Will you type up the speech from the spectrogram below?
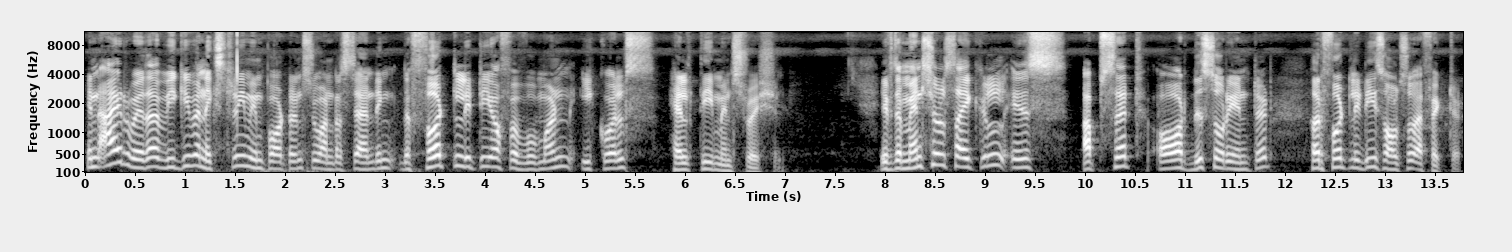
In Ayurveda, we give an extreme importance to understanding the fertility of a woman equals healthy menstruation. If the menstrual cycle is upset or disoriented, her fertility is also affected.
